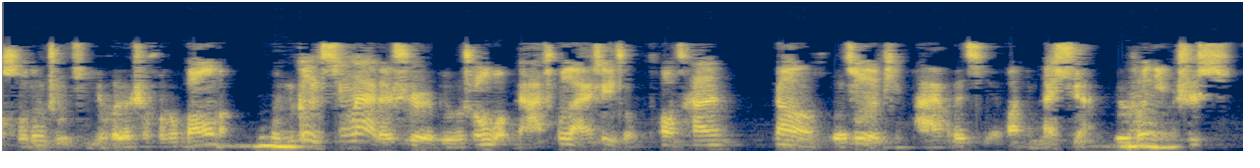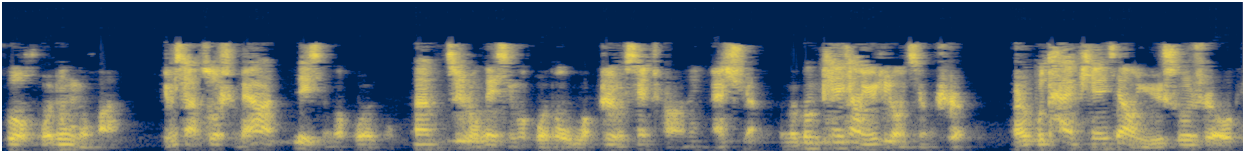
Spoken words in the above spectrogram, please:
活动主题或者是活动包嘛。我们更青睐的是，比如说我们拿出来这种套餐，让合作的品牌或者企业帮你们来选。比如说你们是做活动的话，你们想做什么样类型的活动？那这种类型的活动我们这有现成的，你来选。我们更偏向于这种形式，而不太偏向于说是 OK，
